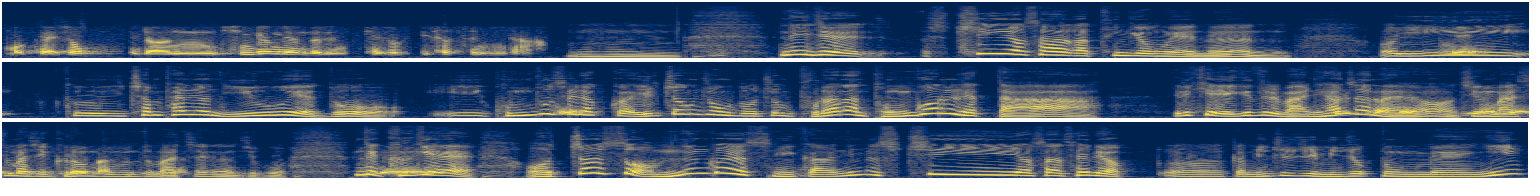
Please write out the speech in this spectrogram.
뭐 계속 이런 신경전들은 계속 있었습니다. 음. 근데 이제 수치 여사 같은 경우에는 어, 이 네. 그 2008년 이후에도 이 군부 세력과 일정 정도 좀 불안한 동거를 했다. 이렇게 얘기들 많이. 하잖아요. 그렇죠. 지금 네네. 말씀하신 그런 네, 부분도 마찬가지고. 근데 네. 그게 어쩔 수 없는 거였습니까? 아니면 수치 여사 세력, 어, 그러니까 민주주의 민족 동맹이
